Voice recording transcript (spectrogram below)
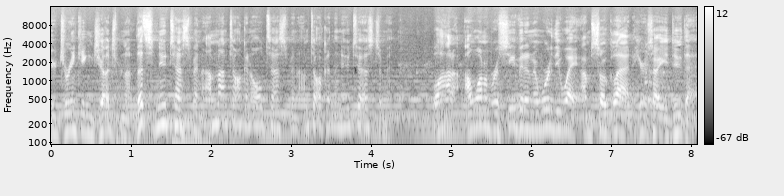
you're drinking judgment on. That's New Testament. I'm not talking Old Testament. I'm talking the New Testament. Well, I want to receive it in a worthy way. I'm so glad. Here's how you do that.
